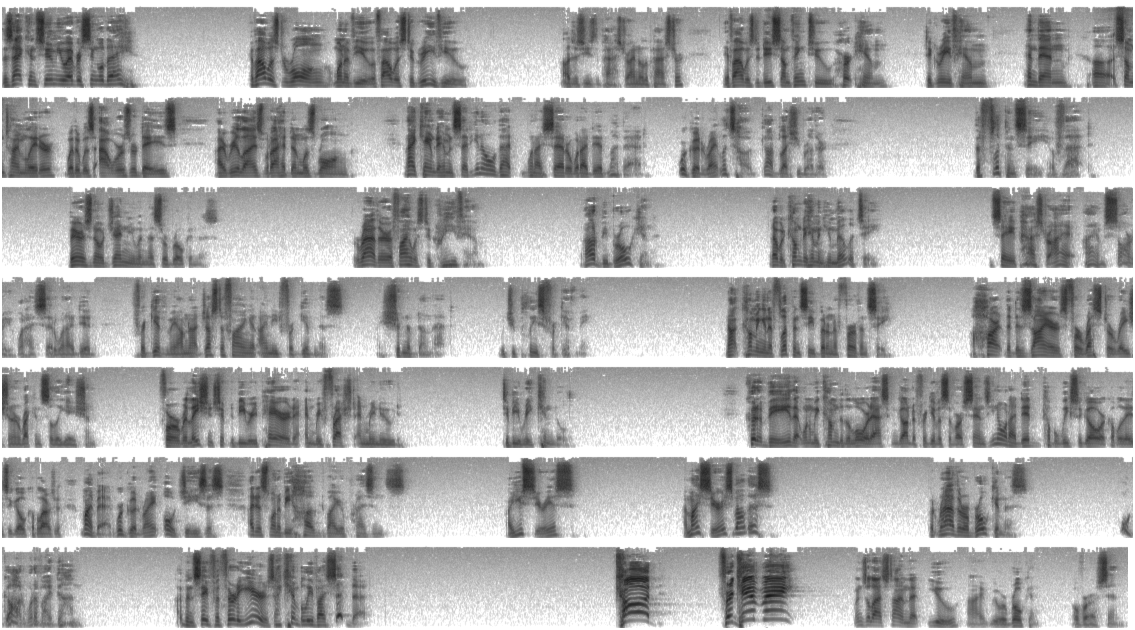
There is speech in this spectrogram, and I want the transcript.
Does that consume you every single day? If I was to wrong one of you, if I was to grieve you, I'll just use the pastor. I know the pastor. If I was to do something to hurt him, to grieve him, and then uh, sometime later, whether it was hours or days, I realized what I had done was wrong. And I came to him and said, You know, that when I said or what I did, my bad. We're good, right? Let's hug. God bless you, brother. The flippancy of that bears no genuineness or brokenness. But rather, if I was to grieve him, I would be broken. And I would come to him in humility say, Pastor, I, I am sorry what I said, what I did. Forgive me. I'm not justifying it. I need forgiveness. I shouldn't have done that. Would you please forgive me? Not coming in a flippancy, but in a fervency. A heart that desires for restoration and reconciliation, for a relationship to be repaired and refreshed and renewed, to be rekindled. Could it be that when we come to the Lord asking God to forgive us of our sins, you know what I did a couple weeks ago or a couple days ago, a couple hours ago? My bad. We're good, right? Oh, Jesus, I just want to be hugged by your presence. Are you serious? Am I serious about this? But rather a brokenness. Oh God, what have I done? I've been saved for 30 years. I can't believe I said that. God, forgive. When's the last time that you, I, we were broken over our sin?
